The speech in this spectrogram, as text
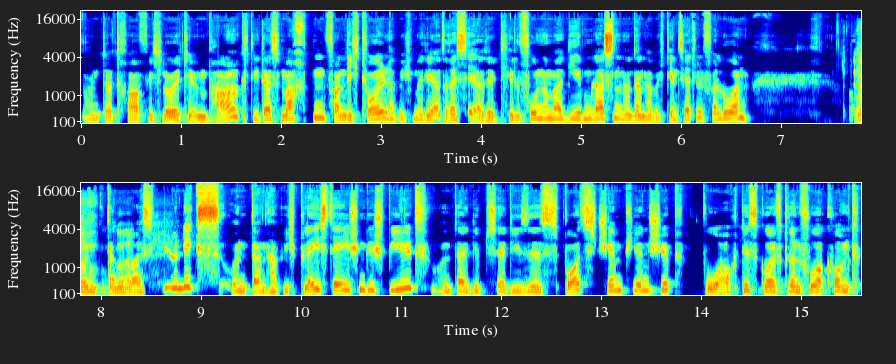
Und da traf ich Leute im Park, die das machten. Fand ich toll, habe ich mir die Adresse, also die Telefonnummer geben lassen und dann habe ich den Zettel verloren. Und oh dann war es wieder nix. Und dann habe ich Playstation gespielt und da gibt's ja dieses Sports Championship, wo auch Disc Golf drin vorkommt.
